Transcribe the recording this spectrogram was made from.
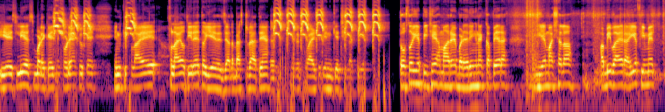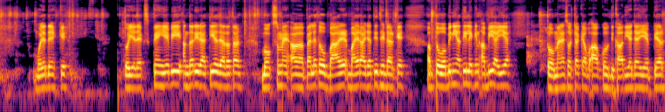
ये इसलिए इस बड़े केज में छोड़े हैं क्योंकि इनकी फ्लाई फ्लाई होती रहे तो ये ज़्यादा बेस्ट रहते हैं। क्वालिटी भी इनकी अच्छी लगती दोस्तों ये पीछे हमारे बड़े रिंग नेक का पेयर है। ये माशाल्लाह अभी बाहर आई है फीमेल मुझे देख के। तो ये देख सकते हैं ये भी अंदर ही रहती है ज़्यादातर बॉक्स में। पहले तो बाहर बाहर आ जाती थी डर के अब तो वो भी नहीं आती लेकिन अभी आई है। तो मैंने सोचा कि अब आपको दिखा दिया जाए ये पेयर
